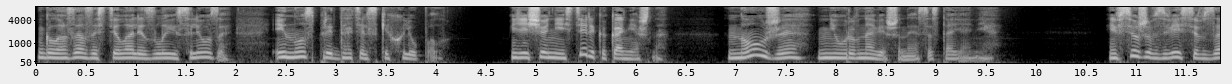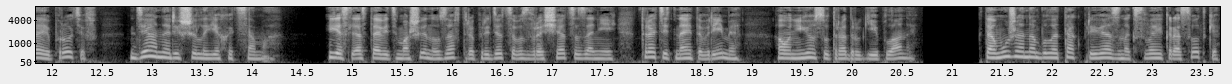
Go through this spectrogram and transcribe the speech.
Глаза застилали злые слезы, и нос предательски хлюпал. Еще не истерика, конечно, но уже неуравновешенное состояние. И все же, взвесив за и против, — Диана решила ехать сама. Если оставить машину, завтра придется возвращаться за ней, тратить на это время, а у нее с утра другие планы. К тому же она была так привязана к своей красотке,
